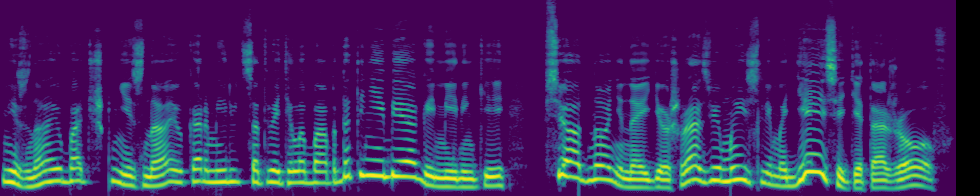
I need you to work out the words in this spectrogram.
«Не знаю, батюшка, не знаю, кормилец», — ответила баба. «Да ты не бегай, миленький, все одно не найдешь. Разве мыслимо? Десять этажов.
